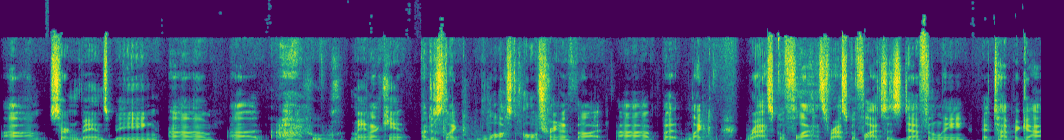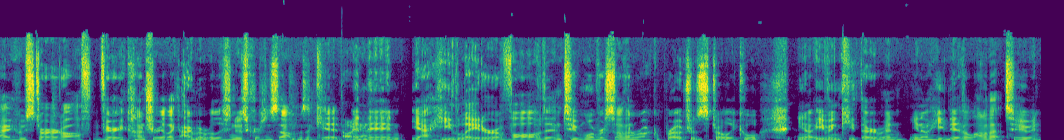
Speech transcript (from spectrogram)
Um, certain bands being, um, uh, uh, who man, I can't, I just like lost all train of thought. Uh, but like Rascal Flatts, Rascal Flatts is definitely a type of guy who started off very country. Like I remember listening to his Christmas album as a kid, Oh, and then yeah, he later evolved into more of a southern rock approach, which is totally cool. You know, even Keith Urban, you know, he did a lot of that too, and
